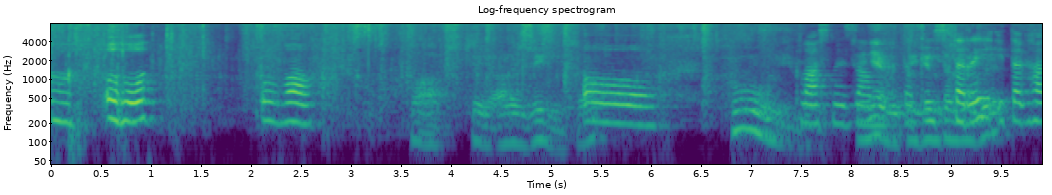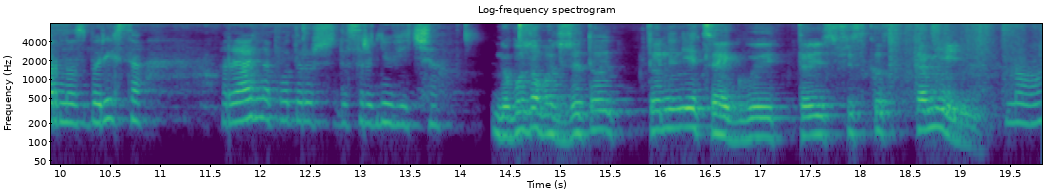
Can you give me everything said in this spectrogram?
O, oho. O, wow. Patrz ty, ale żyli, co? O, Kurde. класний замок, такий старий і так гарно зберігся. Реальна подорож до середньовіччя. No bo zobacz, że to, to nie cegły, to jest wszystko z kamieni. No.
